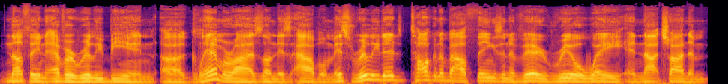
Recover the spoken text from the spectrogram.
nothing ever really being uh, glamorized on this album. It's really they're talking about things in a very real way and not trying to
